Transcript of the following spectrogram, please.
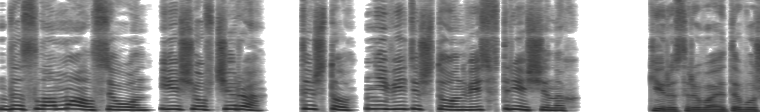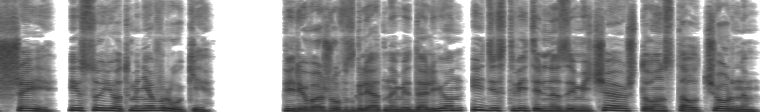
Да сломался он еще вчера. Ты что, не видишь, что он весь в трещинах? Кира срывает его с шеи и сует мне в руки. Перевожу взгляд на медальон и действительно замечаю, что он стал черным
